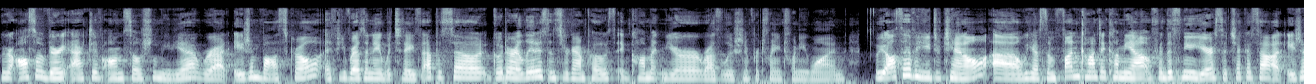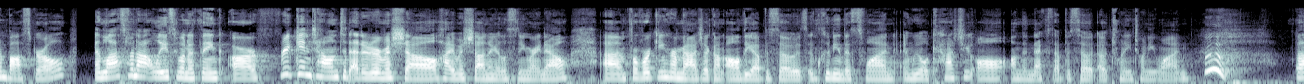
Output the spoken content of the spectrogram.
We are also very active on social media. We're at Asian Boss Girl. If you resonate with today's episode, go to our latest Instagram post and comment your resolution for 2021. We also have a YouTube channel. Uh, we have some fun content coming out for this new year, so check us out at Asian Boss Girl. And last but not least, we want to thank our freaking talented editor, Michelle. Hi, Michelle. I know you're listening right now. Um, for working her magic on all the episodes, including this one. And we will catch you all on the next episode of 2021. Woo. Bye.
